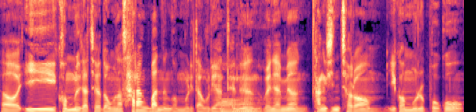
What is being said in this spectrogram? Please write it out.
어, 이 건물 자체가 너무나 사랑받는 건물이다 우리한테는 어. 왜냐하면 당신처럼 이 건물을 보고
